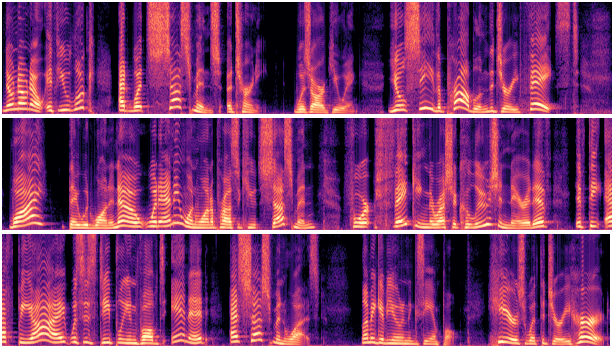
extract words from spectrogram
no, no, no. If you look at what Sussman's attorney was arguing, you'll see the problem the jury faced. Why? They would want to know would anyone want to prosecute Sussman for faking the Russia collusion narrative if the FBI was as deeply involved in it as Sussman was? Let me give you an example. Here's what the jury heard.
